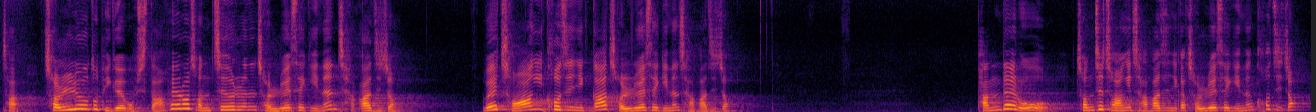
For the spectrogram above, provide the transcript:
자, 전류도 비교해 봅시다. 회로 전체 흐르는 전류의 세기는 작아지죠. 왜 저항이 커지니까 전류의 세기는 작아지죠. 반대로 전체 저항이 작아지니까 전류의 세기는 커지죠.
